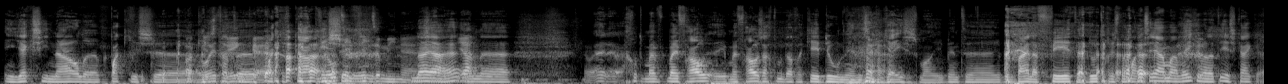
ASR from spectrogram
injectienaalden, pakjes, eh Pakjes hoe heet dat, eh, drinken. pakjes Capri-Sun. Multivitamine en Nou ja, zo. hè, Ja. en goed, mijn, mijn, vrouw, eh, mijn vrouw zag me dat een keer doen en die zei, jezus man, je bent, eh, je bent bijna 40, doe toch eens normaal. Ik zei, ja, maar weet je wat het is? Kijk, eh,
